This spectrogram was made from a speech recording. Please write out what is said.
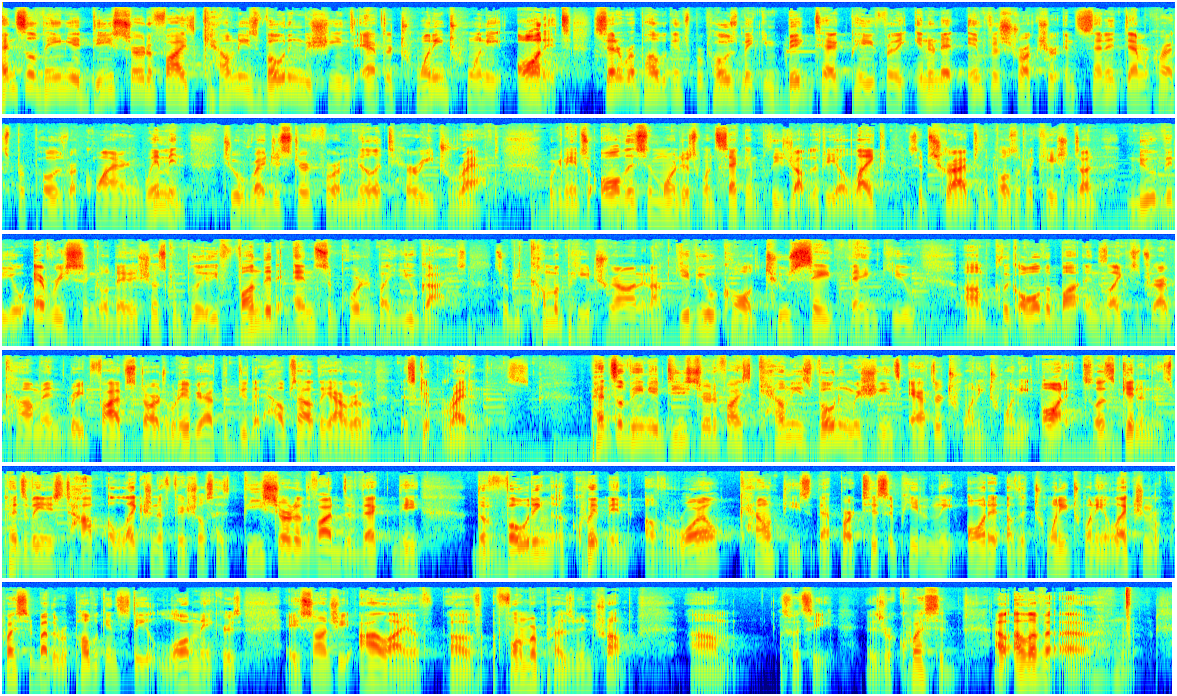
Pennsylvania decertifies counties' voting machines after 2020 audit. Senate Republicans propose making big tech pay for the internet infrastructure, and Senate Democrats propose requiring women to register for a military draft. We're going to answer all this and more in just one second. Please drop the video a like, subscribe to the post notifications on new video every single day. The show is completely funded and supported by you guys. So become a Patreon, and I'll give you a call to say thank you. Um, click all the buttons like, subscribe, comment, rate five stars, whatever you have to do that helps out the algorithm. Let's get right into this. Pennsylvania decertifies counties' voting machines after 2020 audit. So let's get into this. Pennsylvania's top election officials has decertified the, vec- the, the voting equipment of royal counties that participated in the audit of the 2020 election requested by the Republican state lawmakers, a staunch ally of, of former President Trump. Um, so let's see. It was requested. I, I love. Uh,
